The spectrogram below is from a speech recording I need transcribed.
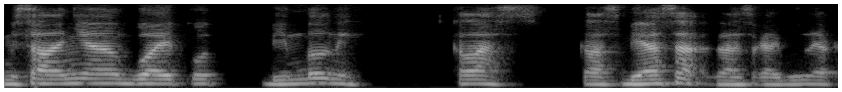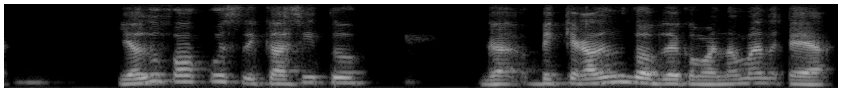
misalnya gue ikut bimbel nih, kelas kelas biasa, kelas reguler. Ya lu fokus di kelas itu. Nggak pikiran lu nggak boleh ke mana-mana kayak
